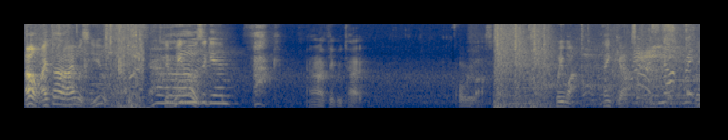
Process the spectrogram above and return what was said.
Oh, I thought I was you. Did we lose again? Fuck. I don't know, I think we tied. Or we lost. We won. Thank God. It's not written.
